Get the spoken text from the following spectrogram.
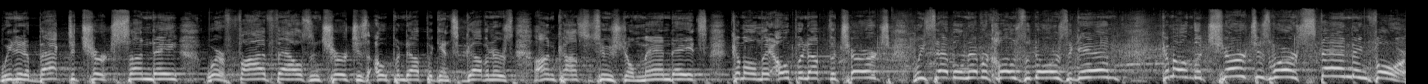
We did a back to church Church Sunday where 5,000 churches opened up against governors' unconstitutional mandates. Come on, they opened up the church. We said we'll never close the doors again. Come on, the church is worth standing for.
